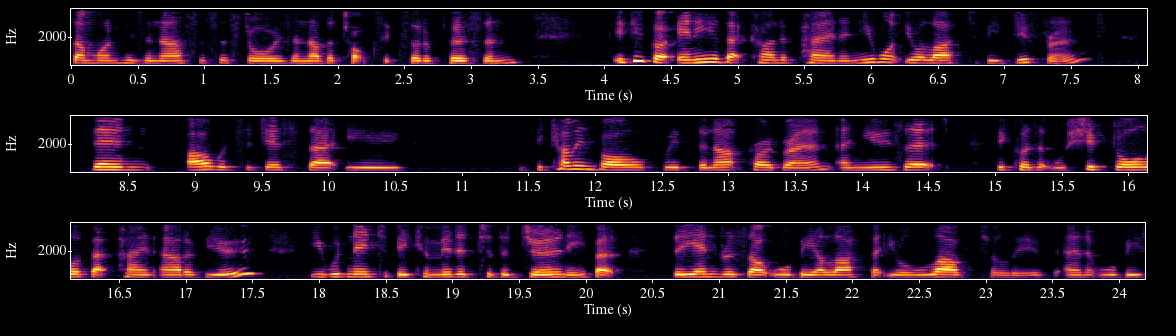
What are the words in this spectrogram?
someone who's a narcissist or is another toxic sort of person, if you've got any of that kind of pain and you want your life to be different, then I would suggest that you become involved with the NARP program and use it because it will shift all of that pain out of you. You would need to be committed to the journey, but the end result will be a life that you'll love to live and it will be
